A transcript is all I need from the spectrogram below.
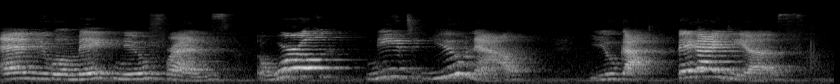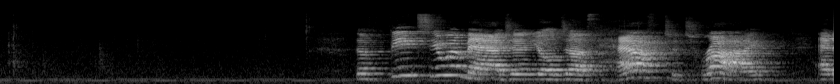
and you will make new friends. The world needs you now. You got big ideas. The feats you imagine, you'll just have to try. And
